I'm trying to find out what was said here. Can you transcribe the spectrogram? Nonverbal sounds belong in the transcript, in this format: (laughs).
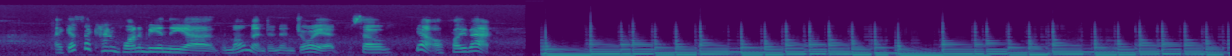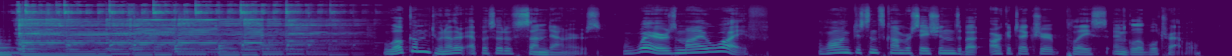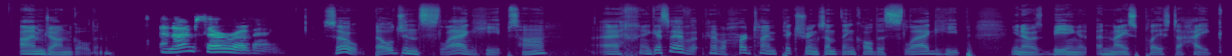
I guess I kind of want to be in the uh, the moment and enjoy it. So yeah, I'll call you back. Welcome to another episode of Sundowners. Where's my wife? Long distance conversations about architecture, place, and global travel. I'm John Golden. And I'm Sarah Rovang. So, Belgian slag heaps, huh? Uh, I guess I have a, kind of a hard time picturing something called a slag heap, you know, as being a, a nice place to hike.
